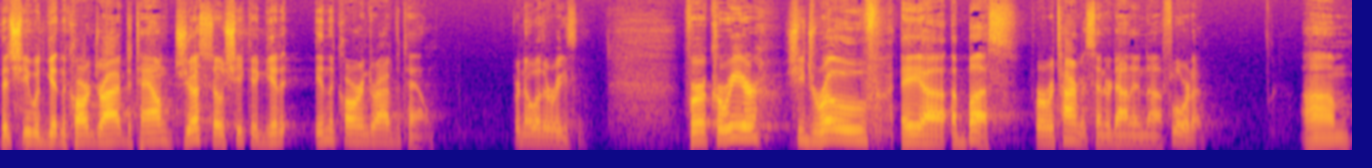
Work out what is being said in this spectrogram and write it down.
that she would get in the car and drive to town just so she could get in the car and drive to town for no other reason. For a career, she drove a, uh, a bus for a retirement center down in uh, Florida. Um,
